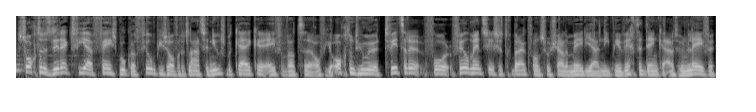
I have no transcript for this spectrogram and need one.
S ochtends direct via Facebook wat filmpjes over het laatste nieuws bekijken. Even wat uh, over je ochtendhumeur twitteren. Voor veel mensen is het gebruik van sociale media niet meer weg te denken uit hun leven.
